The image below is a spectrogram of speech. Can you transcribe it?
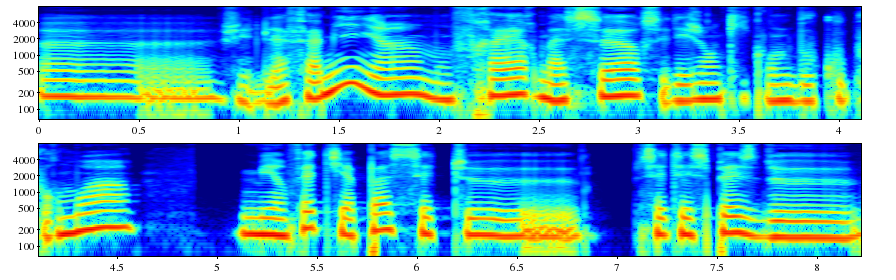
J'ai de la famille, hein, mon frère, ma sœur, c'est des gens qui comptent beaucoup pour moi. Mais en fait, il n'y a pas cette, cette espèce de,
